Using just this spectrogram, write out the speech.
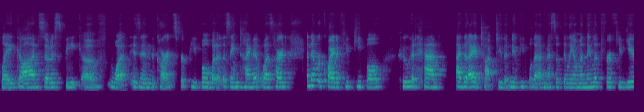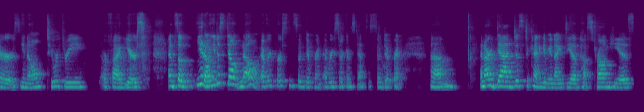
play God, so to speak, of what is in the cards for people. But at the same time, it was hard. And there were quite a few people who had had I, that I had talked to that knew people that had mesothelioma and they lived for a few years, you know, two or three or five years. And so, you know, you just don't know. Every person's so different. Every circumstance is so different. Um, and our dad, just to kind of give you an idea of how strong he is,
